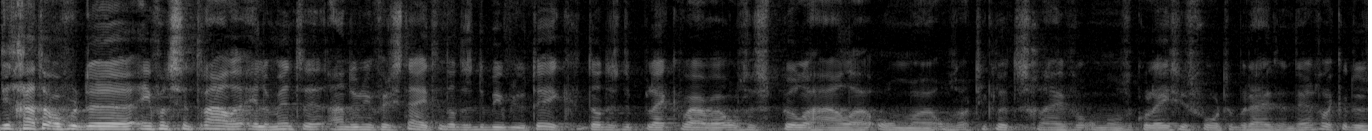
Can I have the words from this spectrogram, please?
Dit gaat over de, een van de centrale elementen aan de universiteit. En dat is de bibliotheek. Dat is de plek waar we onze spullen halen om uh, onze artikelen te schrijven, om onze colleges voor te bereiden en dergelijke. Dus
